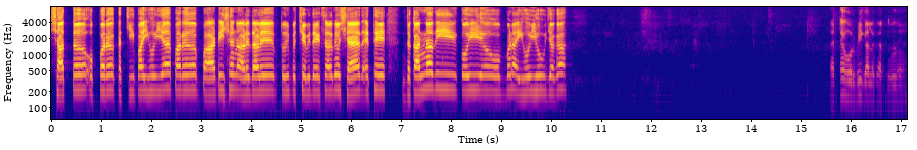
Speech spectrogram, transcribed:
ਛੱਤ ਉੱਪਰ ਕੱਚੀ ਪਾਈ ਹੋਈ ਹੈ, ਪਰ ਪਾਰਟੀਸ਼ਨ ਆਲੇ ਦਾਲੇ ਤੁਸੀਂ ਪਿੱਛੇ ਵੀ ਦੇਖ ਸਕਦੇ ਹੋ, ਸ਼ਾਇਦ ਇੱਥੇ ਦੁਕਾਨਾਂ ਦੀ ਕੋਈ ਉਹ ਬਣਾਈ ਹੋਈ ਹੋਊ ਜਗ੍ਹਾ। ਇੱਥੇ ਹੋਰ ਵੀ ਗੱਲ ਕਰ ਲੈਂਦੇ ਆ।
